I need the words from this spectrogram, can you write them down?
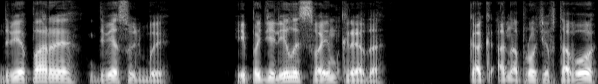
Две пары, две судьбы. И поделилась своим кредо. Как она против того,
